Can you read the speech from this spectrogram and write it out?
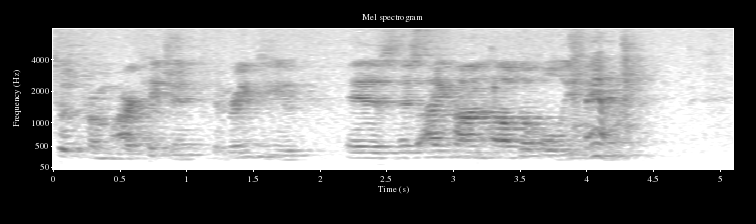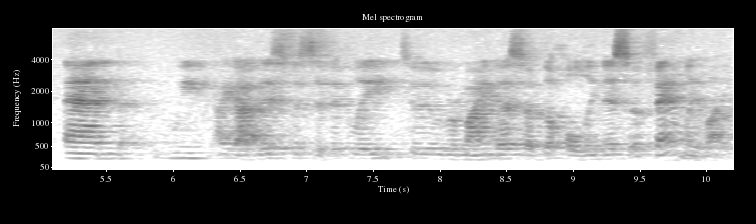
took from our kitchen to bring to you is this icon of the Holy Family. And we, I got this specifically to remind us of the holiness of family life.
